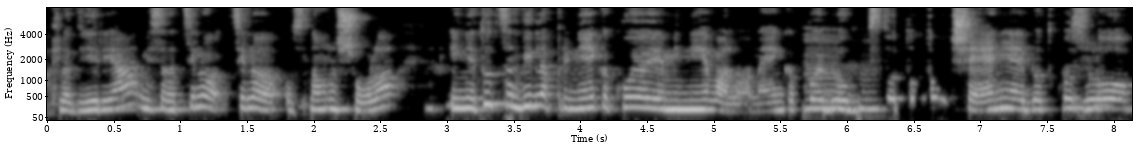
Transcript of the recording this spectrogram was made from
klavirja, mislim, da celo, celo osnovno šolo. In je tudi sem videla pri njej, kako jo je minevalo ne, in kako je bilo v Mhm. bistvu to, to učenje, je bilo tako Mhm. zelo.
